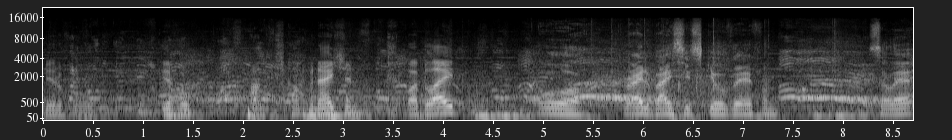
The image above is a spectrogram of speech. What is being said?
Beautiful, beautiful punch combination by Blade. Oh, great evasive skill there from Saleh.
